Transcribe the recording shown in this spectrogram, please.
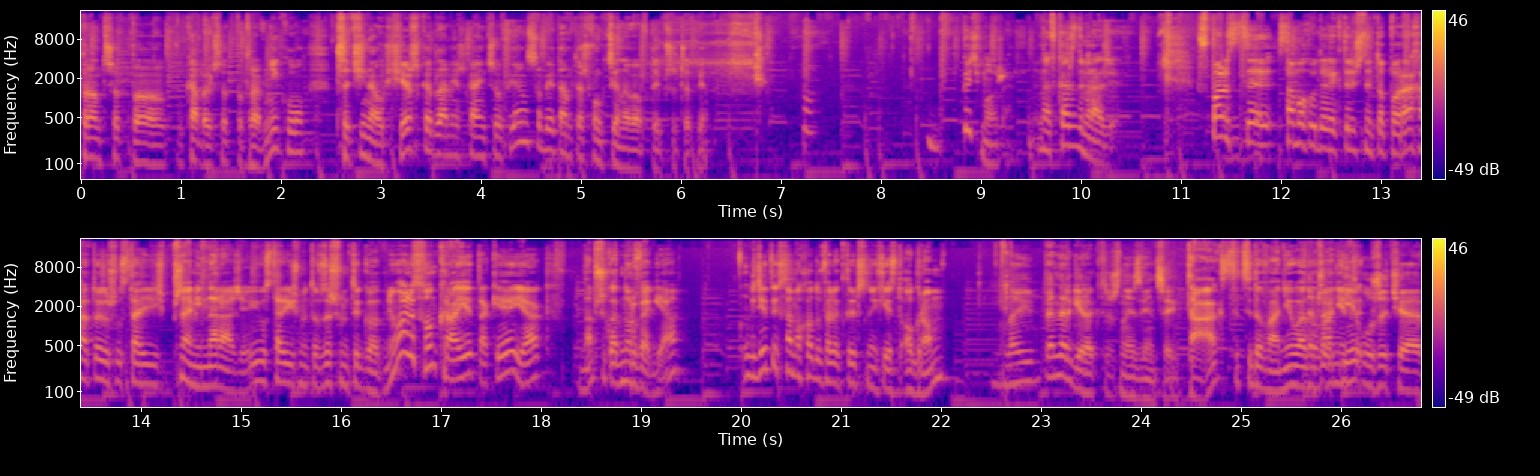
prąd szedł po, kabel szedł po trawniku, przecinał ścieżkę dla mieszkańców i on sobie tam też funkcjonował w tej przyczepie. Być może. No, w każdym razie. W Polsce samochód elektryczny to poracha, to już ustaliliśmy, przynajmniej na razie, i ustaliliśmy to w zeszłym tygodniu, ale są kraje takie jak na przykład Norwegia, gdzie tych samochodów elektrycznych jest ogrom. No i energii elektrycznej jest więcej. Tak, zdecydowanie. Znaczy Ładowanie. jej ty- użycie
